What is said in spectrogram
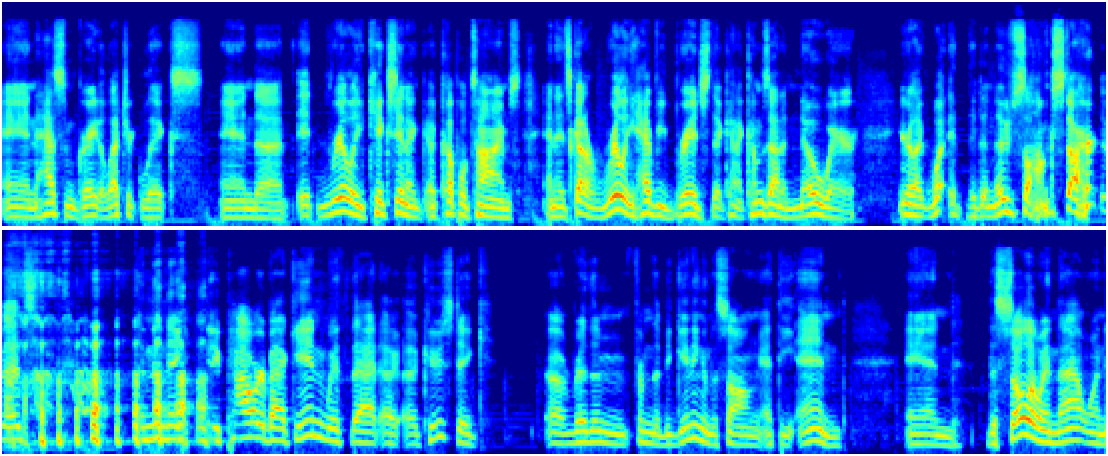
and has some great electric licks. And uh, it really kicks in a, a couple times, and it's got a really heavy bridge that kind of comes out of nowhere. You're like, what? Did a new song start? That's, and then they, they power back in with that uh, acoustic uh, rhythm from the beginning of the song at the end, and the solo in that one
